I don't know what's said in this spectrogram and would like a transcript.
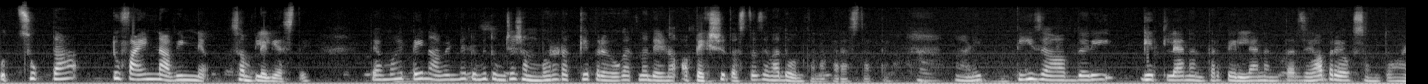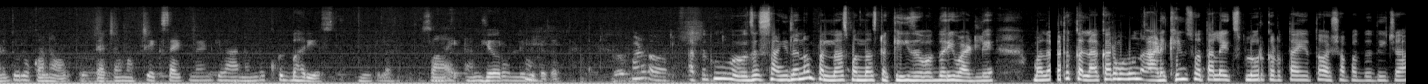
उत्सुकता टू फाईंड नाविन्य संपलेली असते त्यामुळे ते नाविन्य तुम्ही तुमच्या शंभर टक्के प्रयोगातनं देणं अपेक्षित असतं जेव्हा दोन कलाकार असतात तेव्हा. आणि ती जबाबदारी घेतल्यानंतर पेलल्यानंतर जेव्हा प्रयोग संपतो आणि तो लोकांना आवडतो त्याच्या मागची एक्साइटमेंट किंवा आनंद खूप भारी असतो. मी तुला सांगते. So I am here only because of पण आता तू जसं सांगितलं ना पन्नास पन्नास टक्के ही जबाबदारी वाढली आहे. मला वाटतं कलाकार म्हणून आणखीन स्वतःला एक्सप्लोअर करता येतं अशा पद्धतीच्या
